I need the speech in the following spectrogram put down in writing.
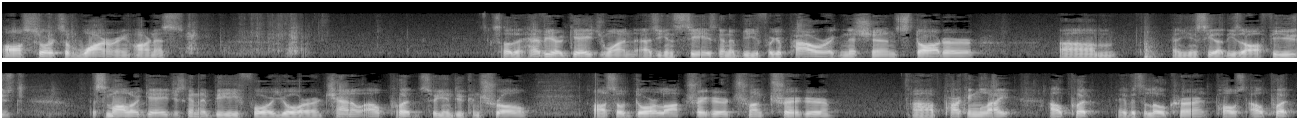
all sorts of wiring harness. So the heavier gauge one, as you can see, is going to be for your power, ignition, starter, um, and you can see that these are all fused. The smaller gauge is going to be for your channel output, so you can do control. Also door lock trigger, trunk trigger, uh, parking light output, if it's a low current pulse output.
